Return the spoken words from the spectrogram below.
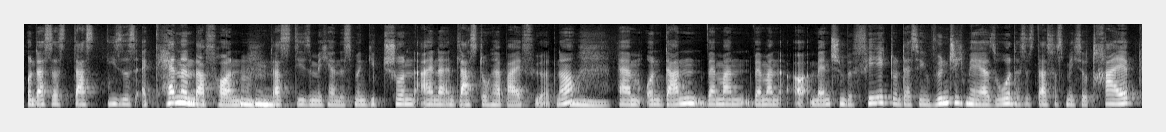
Und dass es, dass dieses Erkennen davon, mhm. dass es diese Mechanismen gibt, schon eine Entlastung herbeiführt. Ne? Mhm. Ähm, und dann, wenn man, wenn man äh, Menschen befähigt, und deswegen wünsche ich mir ja so, das ist das, was mich so treibt,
